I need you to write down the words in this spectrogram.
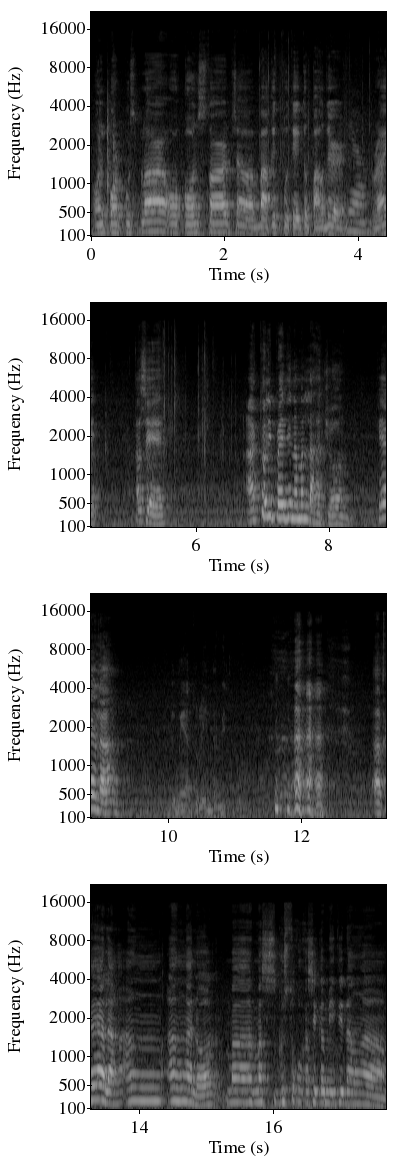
all-purpose flour o cornstarch, uh, bakit potato powder? Yeah. Right? Kasi actually pwede naman lahat 'yon. Kaya lang dumi ang tuloy yung damit ko. Ah, kaya lang ang ang ano, ma- mas gusto ko kasi gamitin ng um,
